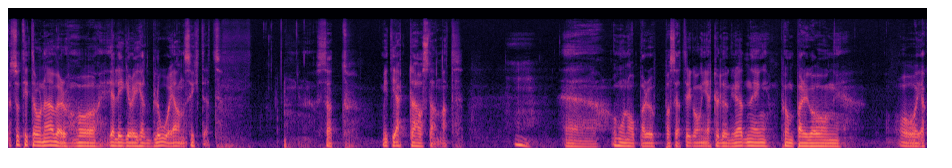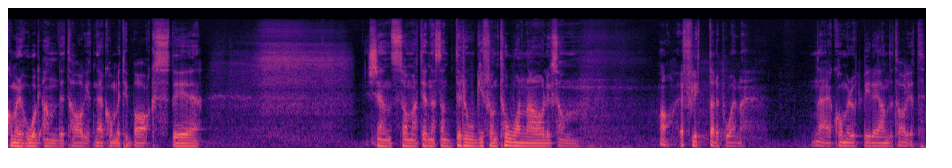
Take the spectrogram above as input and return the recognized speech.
så tittar hon över och jag ligger och är helt blå i ansiktet. Så att mitt hjärta har stannat. Mm. Eh, och hon hoppar upp och sätter igång hjärt och lungräddning, pumpar igång. Och jag kommer ihåg andetaget när jag kommer tillbaks. Det känns som att jag nästan drog ifrån tårna och liksom... Ja, jag flyttade på henne. När jag kommer upp i det andetaget.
